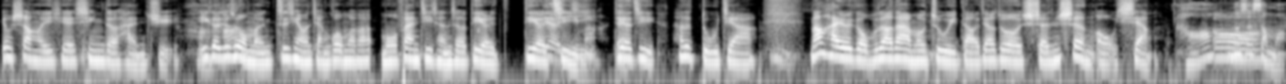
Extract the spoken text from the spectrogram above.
又上了一些新的韩剧，一个就是我们之前有讲过《模范模范继承车》第二第二季嘛，第二季它是独家，然后还有一个我不知道大家有没有注意到，叫做《神圣偶像》。好，那是什么？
